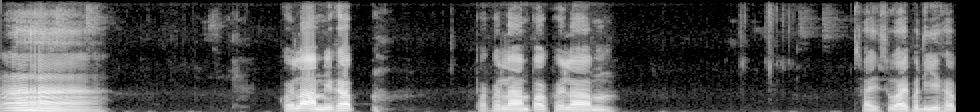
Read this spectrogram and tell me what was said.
อ่า ค่อยลามอีกครับปลาค่อยลามปลาค่อยลาม ใส่สวยพอดีครับ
